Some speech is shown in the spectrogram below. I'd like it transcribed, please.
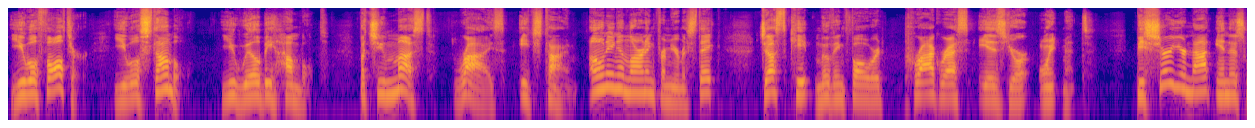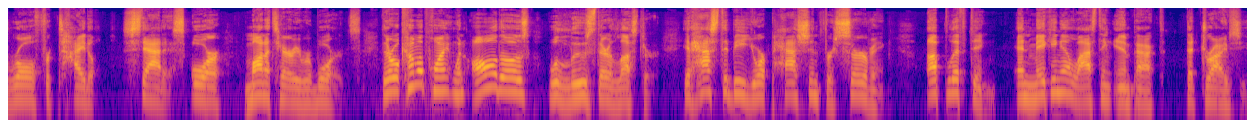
You will falter, you will stumble, you will be humbled, but you must rise each time. Owning and learning from your mistake, just keep moving forward. Progress is your ointment. Be sure you're not in this role for title, status, or monetary rewards. There will come a point when all those will lose their luster. It has to be your passion for serving, uplifting, and making a lasting impact that drives you.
